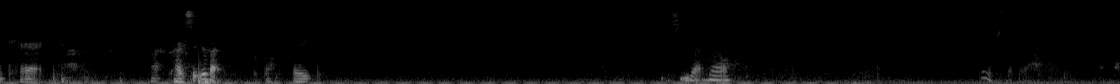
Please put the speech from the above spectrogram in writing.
Okay. All right, Kai, sit your butt. Come on, wait. You see that bell? There's the bell. Good boy.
